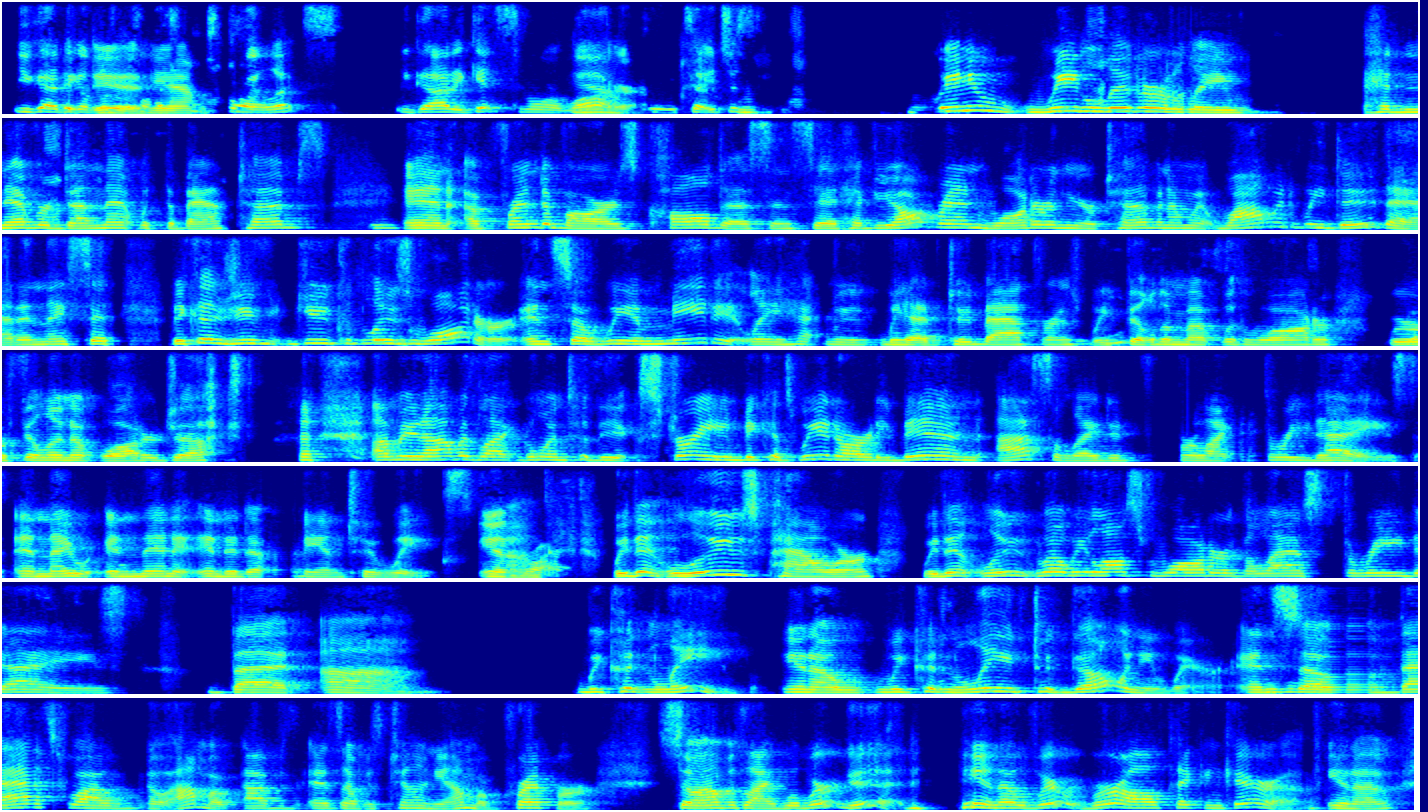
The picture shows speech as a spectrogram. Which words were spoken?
You got to be able to flush yeah. toilets. You got to get some more water. Yeah. So it just we we literally had never done that with the bathtubs. Mm-hmm. And a friend of ours called us and said, Have y'all ran water in your tub? And I went, Why would we do that? And they said, Because you you could lose water. And so we immediately had we, we had two bathrooms. We mm-hmm. filled them up with water. We were filling up water jugs. I mean, I was like going to the extreme because we had already been isolated for like three days, and they and then it ended up being two weeks. You know, right. we didn't lose power. We didn't lose. Well, we lost water the last three days, but um, we couldn't leave. You know, we couldn't leave to go anywhere, and mm-hmm. so that's why you know, I'm a. I was, as I was telling you, I'm a prepper. So I was like, well, we're good. You know, we're we're all taken care of. You know,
